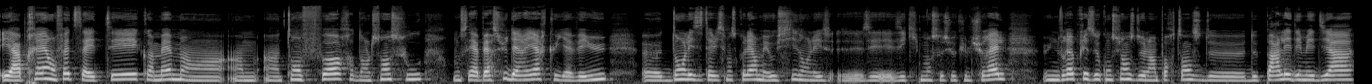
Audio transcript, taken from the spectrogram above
Et après, en fait, ça a été quand même un, temps fort dans le sens où on s'est aperçu derrière qu'il y avait eu, euh, dans les établissements scolaires, mais aussi dans les, les équipements socioculturels, une vraie prise de conscience de l'importance de, parler des médias,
